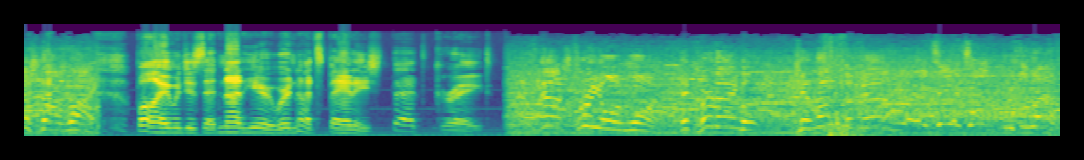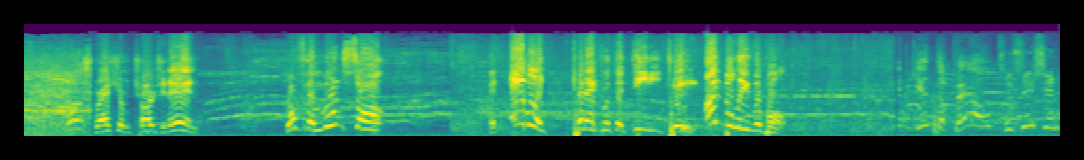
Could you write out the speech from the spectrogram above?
Just oh, not right. Paul Heyman just said, "Not here. We're not Spanish." That's great. Now it's three on one, and Kurt Angle cannot come down here. It's in. It's up. With the ref. Gresham charging in. Go for the moonsault. And able to connect with the DDT. Unbelievable. Get the bell. Position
